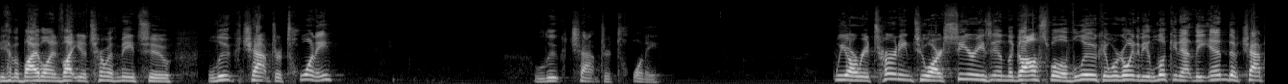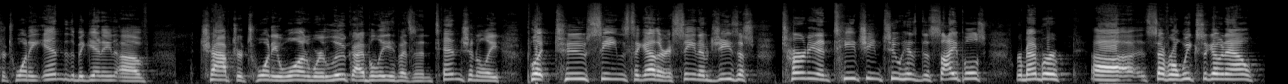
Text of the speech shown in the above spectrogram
If you have a Bible, I invite you to turn with me to Luke chapter 20. Luke chapter 20. We are returning to our series in the Gospel of Luke, and we're going to be looking at the end of chapter 20 into the beginning of chapter 21, where Luke, I believe, has intentionally put two scenes together a scene of Jesus turning and teaching to his disciples. Remember, uh, several weeks ago now,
